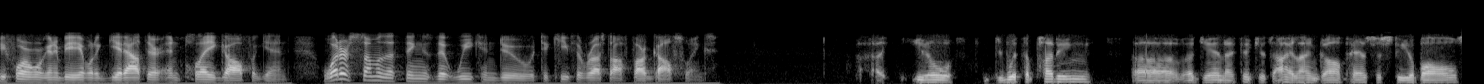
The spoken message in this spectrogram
before we're going to be able to get out there and play golf again. What are some of the things that we can do to keep the rust off our golf swings? Uh, you know, with the putting, uh, again, I think it's Eyeline Golf has the steel balls.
